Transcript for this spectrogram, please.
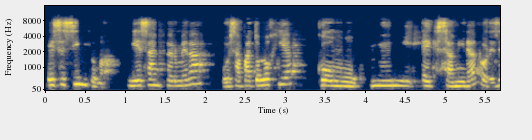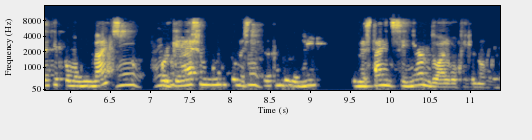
ese síntoma y esa enfermedad o esa patología como mi examinador, es decir, como mi maestro, porque en ese momento me está de mí y me está enseñando algo que yo no veo.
